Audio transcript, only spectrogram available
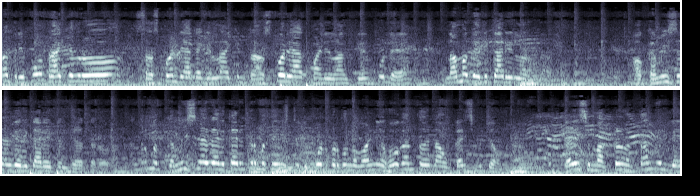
ಮತ್ತು ರಿಪೋರ್ಟ್ ಹಾಕಿದ್ರು ಸಸ್ಪೆಂಡ್ ಯಾಕಾಗಿಲ್ಲ, ಆಕಿನ ಟ್ರಾನ್ಸ್ಫರ್ ಯಾಕೆ ಮಾಡಿಲ್ಲ ಅಂತ ಕೇಳ್ಕೊಳ್ಳೆ ನಮಗೆ ಅಧಿಕಾರ ಇಲ್ಲ ಅಂತ. ಅವ್ ಕಮಿಷನರ್ಗೆ ಅಧಿಕಾರಿ ಐತೆ ಅಂತ ಹೇಳ್ತಾರೆ ಅಂದ್ರೆ ಮತ್ತೆ ಕಮಿಷನರ್ಗೆ ಅಧಿಕಾರಿ ಅಂದ್ರೆ ಮತ್ತೆ ಇಷ್ಟು ರಿಪೋರ್ಟ್ ಬರ್ಕೊಂಡು ಒಣ್ಣೆ ಹೋಗಂತ ನಾವು ಕಳಿಸ್ಬಿಟ್ಟೆ ಅವನು. ಕಳಿಸಿ ಮಕ್ಕಳನ್ನ ತಂದಿಲ್ಲಿ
